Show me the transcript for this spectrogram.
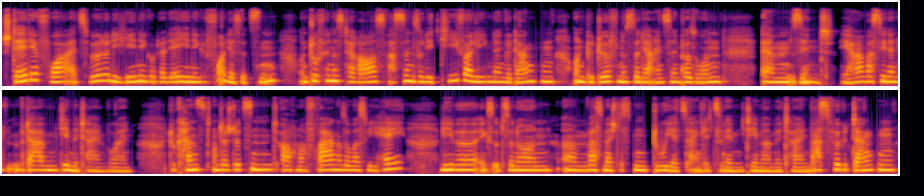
Stell dir vor, als würde diejenige oder derjenige vor dir sitzen und du findest heraus, was sind so die tiefer liegenden Gedanken und Bedürfnisse der einzelnen Personen ähm, sind, ja, was sie denn da mit dir mitteilen wollen. Du kannst unterstützend auch noch fragen, sowas wie, hey, liebe XY, ähm, was möchtest denn du jetzt eigentlich zu dem Thema mitteilen? Was für Gedanken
